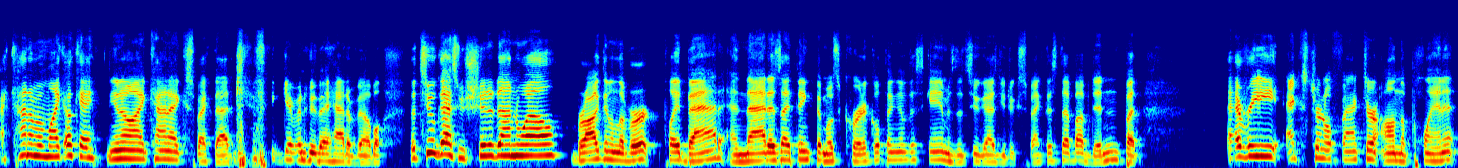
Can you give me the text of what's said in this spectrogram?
I kind of am like, okay, you know, I kind of expect that given who they had available. The two guys who should have done well, Brogdon and LeVert, played bad, and that is, I think, the most critical thing of this game is the two guys you'd expect to step up didn't, but. Every external factor on the planet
